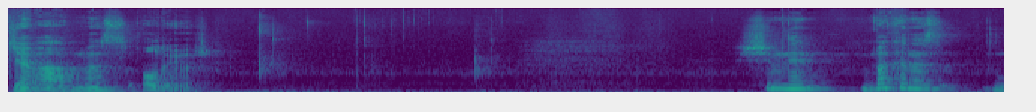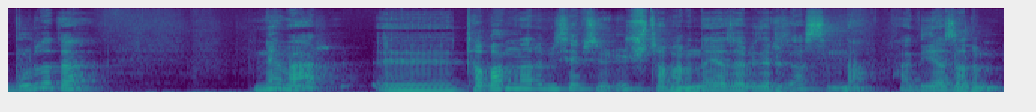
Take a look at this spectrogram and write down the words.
cevabımız oluyor. Şimdi bakınız burada da Ne var? Ee, tabanları biz hepsini 3 tabanında yazabiliriz aslında. Hadi yazalım.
